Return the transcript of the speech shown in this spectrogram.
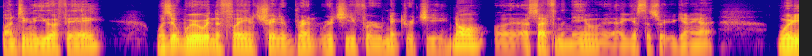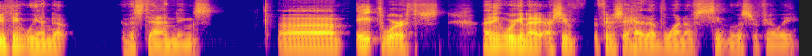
Bunting a UFA. Was it weird when the Flames traded Brett Ritchie for Nick Ritchie? No, uh, aside from the name, I guess that's what you're getting at. Where do you think we end up in the standings? Um, eighth worst. I think we're gonna actually finish ahead of one of St. Louis or Philly.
